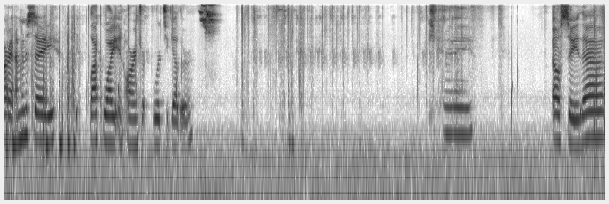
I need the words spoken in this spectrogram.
Alright, I'm gonna say black, white, and orange were together. Okay. I'll say that.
